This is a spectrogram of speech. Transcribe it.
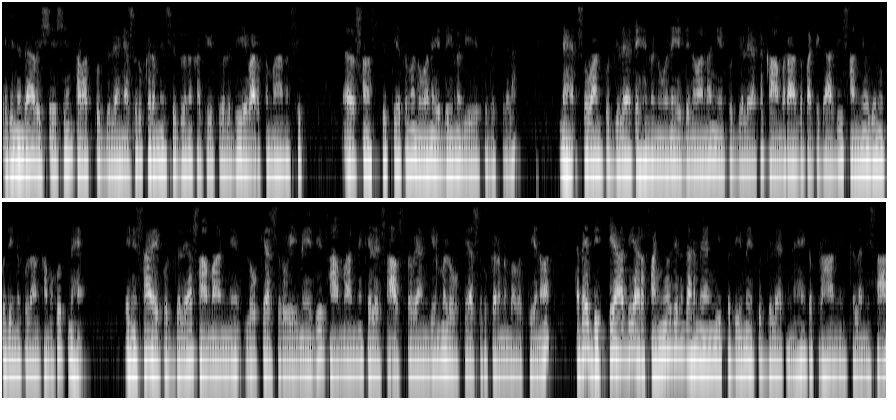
එදිනදා විශේෂයෙන් තවත් පුද්ගලයන් ඇසුරු කරමින් සිදුවන කටයුතු වලදී ඒ වර්තමාන සිත් සංස්කෘතියටම නුවණ යෙදීම විය යුතුද කියලා නැහැ. සෝවාන් පුද්ගලයාට එහෙම නුවණ යෙදෙනවා නම් ඒ පුද්ගලයාට කාමරාග පටිඝාදී සංයෝජන උපදින්න පුළුවන් කමකුත් නැහැ. ඒ නිසා ඒ පුද්ගලයා සාමාන්‍ය ලෝකයේ අසුරු වීමේදී සාමාන්‍ය කෙලෙස් ආශ්‍රවයන්ගෙන්ම ලෝකයේ අසුරු කරන බව තියෙනවා. හැබැයි ditthya ආදී අර සංයෝජන ධර්මයන්ගේ ඉපදීම ඒ පුද්ගලයාට නැහැ. ඒක ප්‍රහාණය කළ නිසා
